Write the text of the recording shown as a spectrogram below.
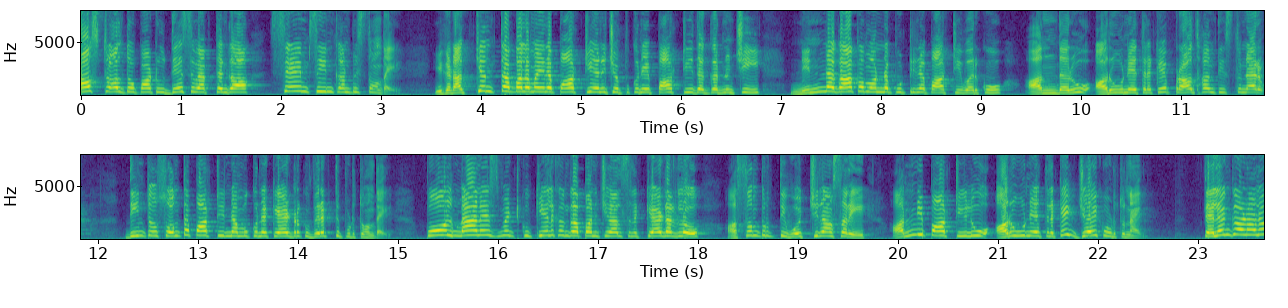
రాష్ట్రాలతో పాటు దేశవ్యాప్తంగా సేమ్ సీన్ కనిపిస్తోంది. ఇక్కడ అత్యంత బలమైన పార్టీ అని చెప్పుకునే పార్టీ దగ్గర నుంచి నిన్నగాక మొన్న పుట్టిన పార్టీ వరకు అందరూ అరువు నేతలకే ప్రాధాన్యత ఇస్తున్నారు. దీంతో సొంత పార్టీని నమ్ముకున్న కేడర్కు విరక్తి పుడుతోంది. పోల్ మేనేజ్మెంట్కు కీలకంగా పనిచేయాల్సిన కేడర్లో అసంతృప్తి వచ్చినా సరే అన్ని పార్టీలు అరువు నేతలకే జై కొడుతున్నాయి. తెలంగాణలో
